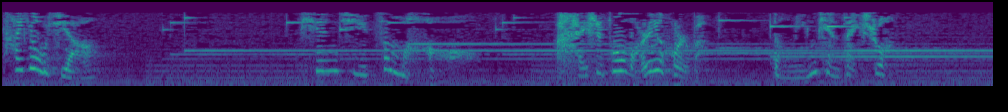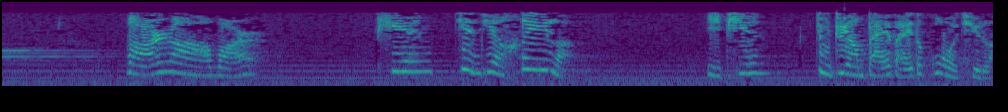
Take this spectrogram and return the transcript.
他又想，天气这么好，还是多玩一会儿吧，等明天再说。玩啊玩，天渐渐黑了。一天就这样白白的过去了。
